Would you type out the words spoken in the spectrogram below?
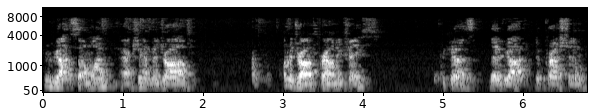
We've got someone, actually I'm gonna draw, I'm gonna draw a frowny face because they've got depression,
